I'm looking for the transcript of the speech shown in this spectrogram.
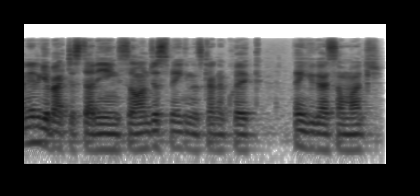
I need to get back to studying so I'm just making this kind of quick. Thank you guys so much.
